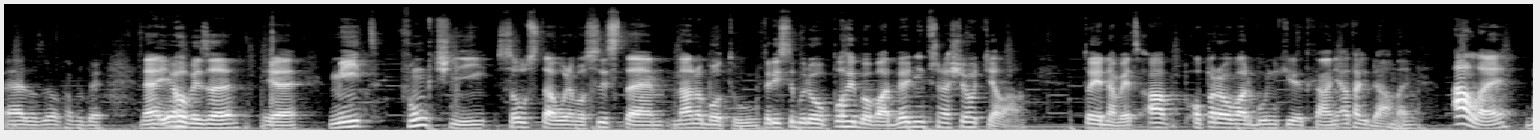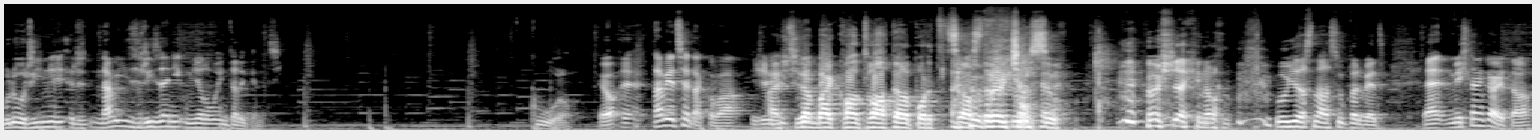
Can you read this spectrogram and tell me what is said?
ne, to znělo fakt blbě. Ne, jeho vize je mít funkční soustavu nebo systém nanobotů, který se budou pohybovat vevnitř našeho těla. To je jedna věc. A opravovat buňky, tkáně a tak dále. Mm. Ale budou ří, navíc řízení umělou inteligencí. Cool. Jo, e, ta věc je taková, že A ještě tam bude kvantová teleportace a stroj času. Všechno. Úžasná super věc. Eh, Myšlenka je ta,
